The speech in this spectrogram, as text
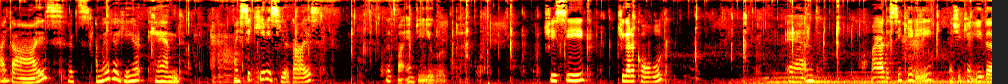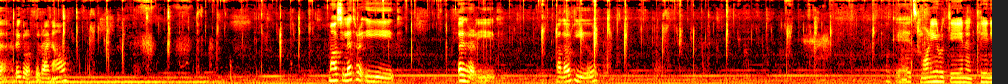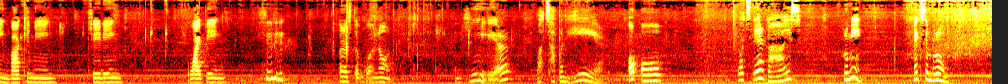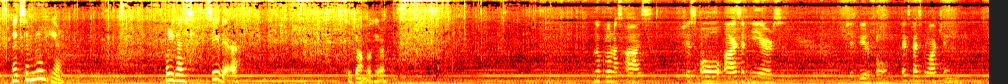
Hi guys, it's Amelia here and my sick kitty is here guys. That's my empty yogurt. She's sick, she got a cold and my other sick kitty that she can eat the regular food right now. Mousy, let her eat. Let her eat. I love you. Okay, it's morning routine and cleaning, vacuuming, feeding, wiping. a lot of stuff going on. And here, what's happened here? Uh oh. What's there, guys? Rumi, make some room. Make some room here. What do you guys see there? It's a jungle here. Look Luna's eyes. She's all eyes and ears. She's beautiful. Thanks guys for watching.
